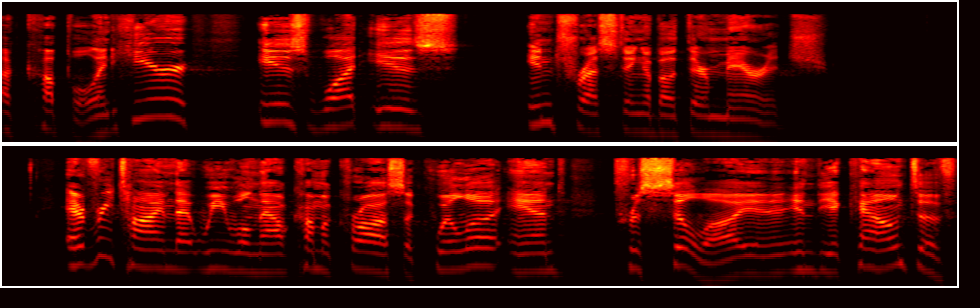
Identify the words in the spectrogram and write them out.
a couple. And here is what is interesting about their marriage. Every time that we will now come across Aquila and Priscilla in the account of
